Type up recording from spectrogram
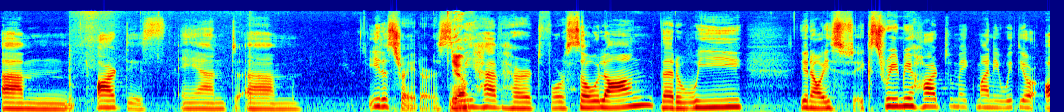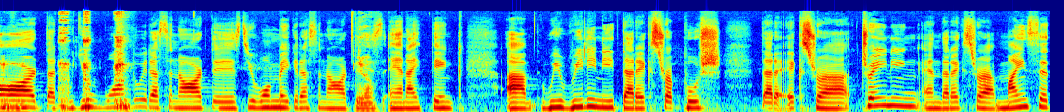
um, artists and um, illustrators, Yeah. we have heard for so long that we, you know, it's extremely hard to make money with your art. That you won't do it as an artist, you won't make it as an artist, and I think um, we really need that extra push, that extra training, and that extra mindset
